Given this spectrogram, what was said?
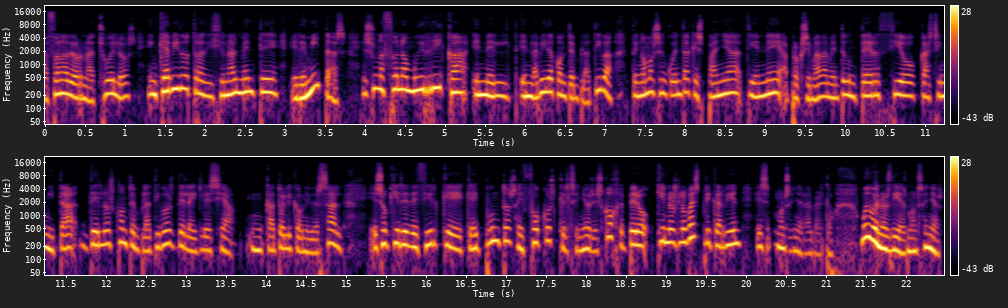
la zona de Hornachuelos, en que ha habido tradicionalmente eremitas. Es una zona muy rica en, el, en la vida contemplativa. Tengamos en cuenta que España tiene aproximadamente un tercio, casi mitad, de los contemplativos de la Iglesia Católica Universal. Eso quiere decir que, que hay puntos, hay focos que el Señor escoge, pero quien nos lo va a explicar bien es Monseñor Alberto. Muy buenos días, Monseñor.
